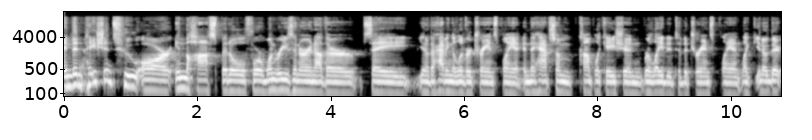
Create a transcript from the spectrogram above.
And then patients who are in the hospital for one reason or another, say, you know, they're having a liver transplant and they have some complication related to the transplant, like, you know, they're,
